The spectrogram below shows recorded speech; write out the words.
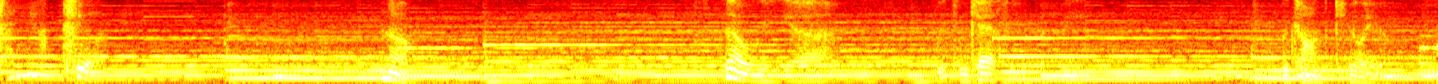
Can you cure? No. No, we, uh, we can care for you, but we, we can't cure you.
